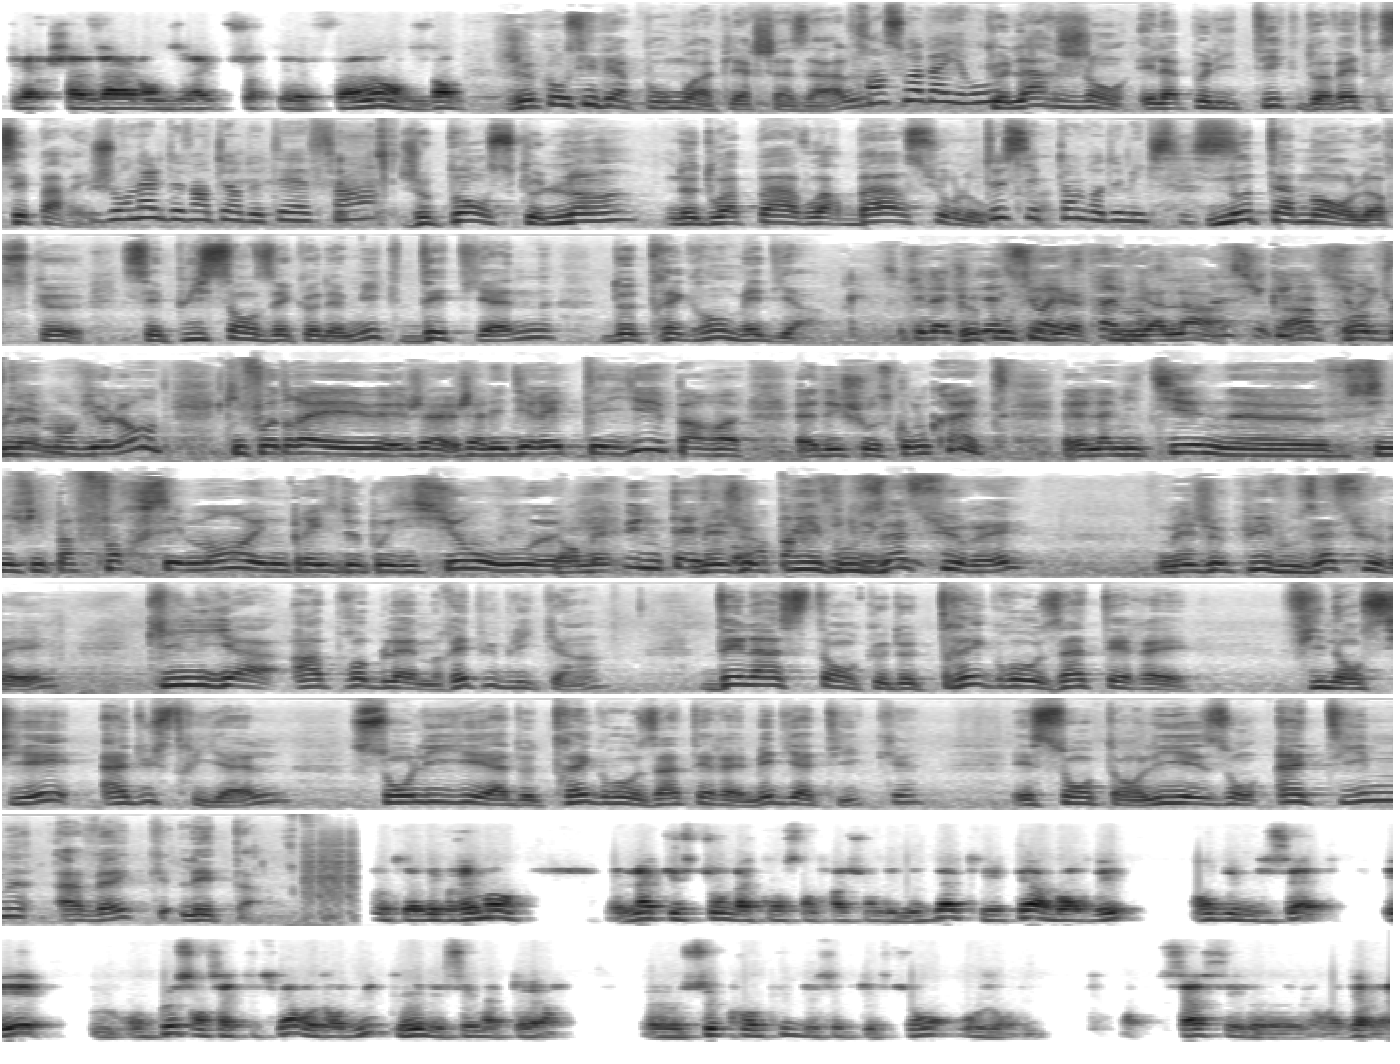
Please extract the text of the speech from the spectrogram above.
Claire Chazal en direct sur TF1 en disant Je considère pour moi, Claire Chazal, François Bayrou, que l'argent et la politique doivent être séparés. Journal de 20h de TF1. Je pense que l'un ne doit pas avoir barre sur l'autre. 2 septembre 2006. Notamment lorsque ces puissances économiques détiennent de très grands médias. C'est une accusation extrêmement, y a là un problème. extrêmement violente qu'il faudrait, j'allais dire, étayer par euh, des choses concrètes. Euh, l'amitié ne signifie pas forcément une prise de position ou euh, une thèse mais je puis vous assurer, mais je puis vous assurer qu'il y a un problème républicain dès l'instant que de très gros intérêts financiers, industriels, sont liés à de très gros intérêts médiatiques et sont en liaison intime avec l'État. Donc il y avait vraiment la question de la concentration des médias qui a été abordée en 2007 et on peut s'en satisfaire aujourd'hui que les sénateurs se préoccupent de cette question aujourd'hui. ça, c'est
